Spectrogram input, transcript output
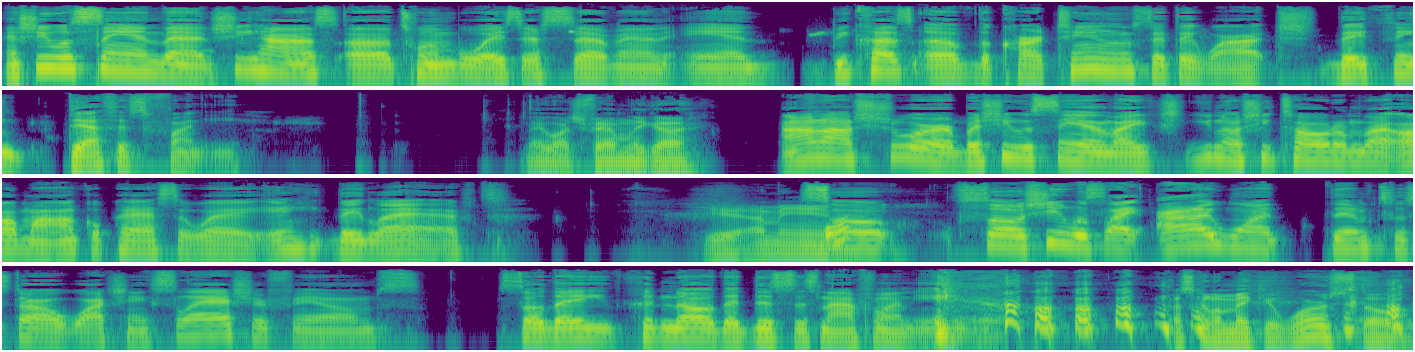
and she was saying that she has uh, twin boys. They're seven, and because of the cartoons that they watch, they think death is funny. They watch Family Guy. I'm not sure, but she was saying like you know she told them like oh my uncle passed away, and he, they laughed. Yeah, I mean, So so she was like, I want them to start watching slasher films so they could know that this is not funny. that's gonna make it worse though,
